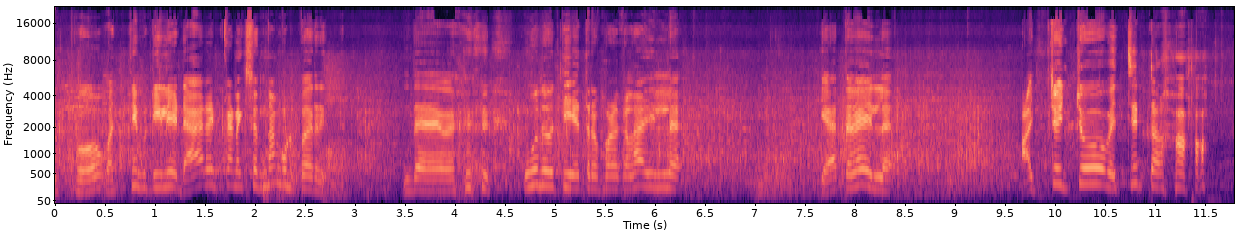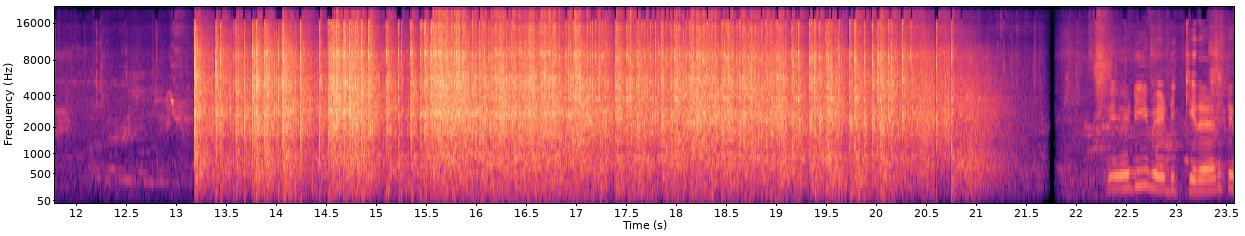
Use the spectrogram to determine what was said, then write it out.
இப்போது வத்திப்பட்டியிலே டைரக்ட் கனெக்ஷன் தான் கொடுப்பாரு. இந்த ஊதுவத்தி ஏற்றுற பழக்கம்லாம் இல்லை. ஏற்றவே இல்லை. அச்சோ வச்சுட்டான் வெடி வெடிக்கிறேன்ட்டு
